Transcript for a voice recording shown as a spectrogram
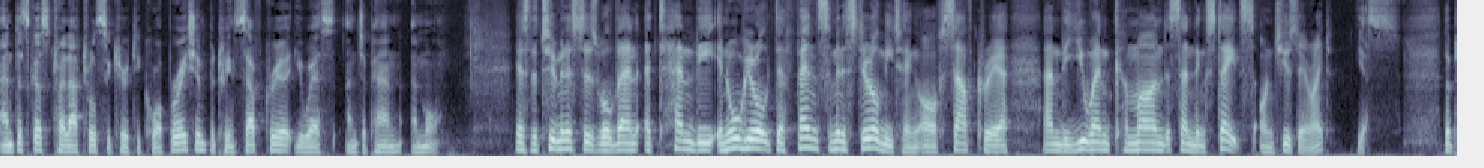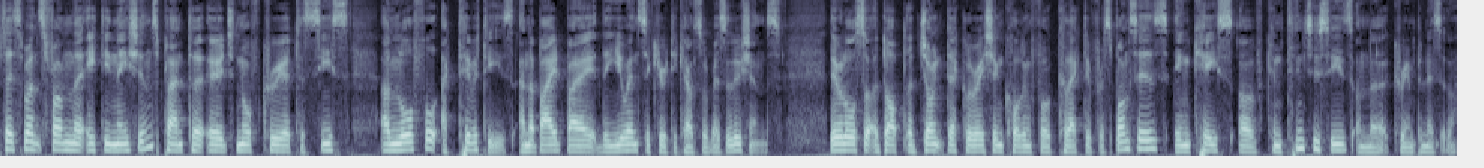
and discuss trilateral security cooperation between South Korea, US, and Japan, and more. Yes, the two ministers will then attend the inaugural defense ministerial meeting of South Korea and the UN command sending states on Tuesday, right? Yes. The participants from the 18 nations plan to urge North Korea to cease unlawful activities and abide by the UN Security Council resolutions. They will also adopt a joint declaration calling for collective responses in case of contingencies on the Korean Peninsula.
